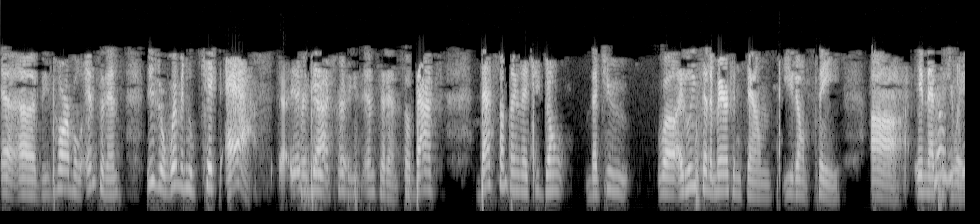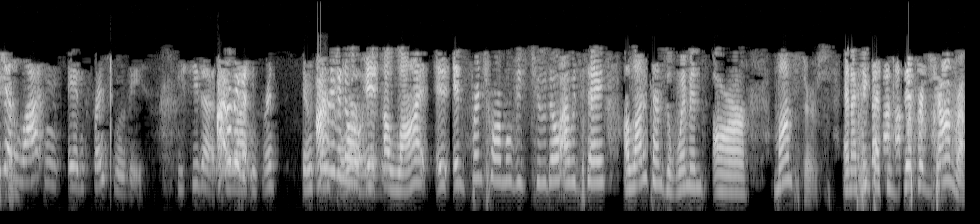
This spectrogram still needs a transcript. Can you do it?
Uh, uh, these horrible incidents. These were women who kicked ass Yeah, for these for these incidents. So that's that's something that you don't that you well at least in American films you don't see uh in that no, situation. you see that a lot in, in French movies. You see that I don't a lot even- in French. In French I don't even know it, a lot in, in French horror movies too. Though I would say a lot of times the women are monsters, and I think that's a different genre.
